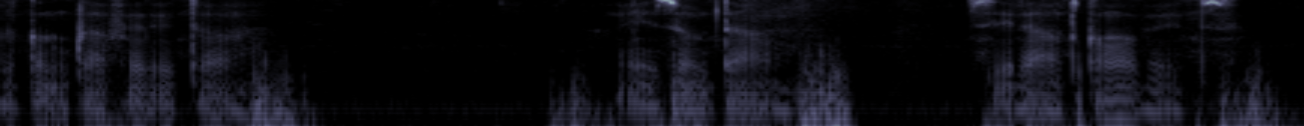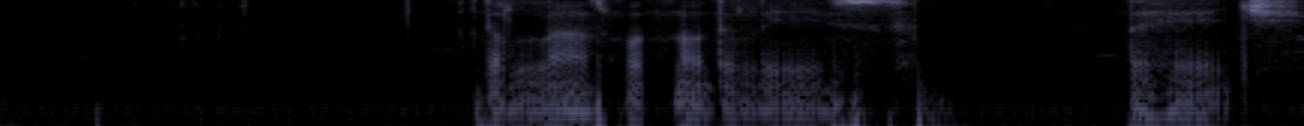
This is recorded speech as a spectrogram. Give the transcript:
Click on graph editor. Then zoom down. See the outcome of it the last but not the least the hedge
